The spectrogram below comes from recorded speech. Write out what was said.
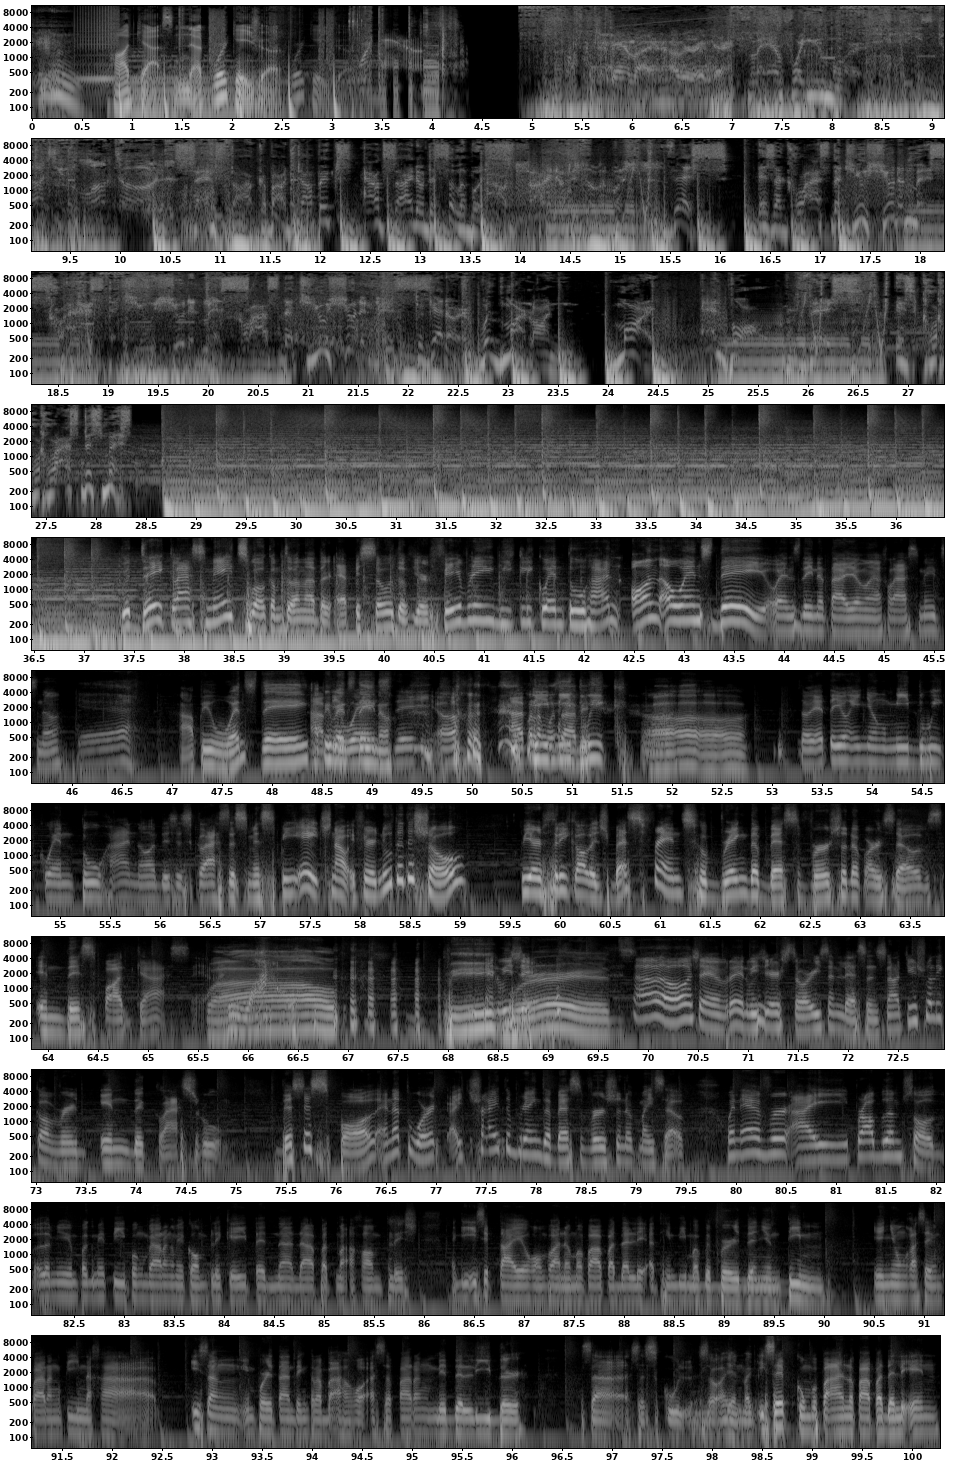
Podcast Network Asia. Stand by. I'll be right there. Flair for humor. He's got you locked on. Sans talk about topics outside of the syllabus. Outside of the syllabus. This is a class that you shouldn't miss. Class that you shouldn't miss. Class that you shouldn't miss. Together with Marlon, Mark, and Paul. This is cl- Class Dismissed. Good day, classmates! Welcome to another episode of your favorite weekly kwentuhan on a Wednesday. Wednesday na tayo mga classmates, no? Yeah. Happy Wednesday. Happy, Wednesday, no? Oh, happy midweek. Oo, oo, oo. So ito yung inyong midweek kwentuhan, no? This is Class Dismiss PH. Now, if you're new to the show, we are three college best friends who bring the best version of ourselves in this podcast. Ayan. Wow. Big And we share- words. Oo, syempre. And we share stories and lessons not usually covered in the classroom. This is Paul, and at work, I try to bring the best version of myself whenever I problem solve. Alam niyo yung pag may tipong parang may complicated na dapat ma-accomplish, nag-iisip tayo kung paano mapapadali at hindi mabe-burden yung team. Yun yung kasi yung parang pinaka isang importanteng trabaho ko as a parang middle leader sa sa school. So ayan, mag-isip kung paano papadaliin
